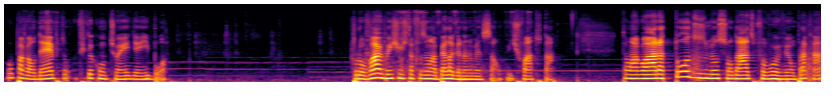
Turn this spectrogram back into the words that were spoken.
Vou pagar o débito, fica com o trade aí, boa. Provavelmente a gente tá fazendo uma bela grana mensal. E de fato tá. Então agora todos os meus soldados, por favor, venham pra cá.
